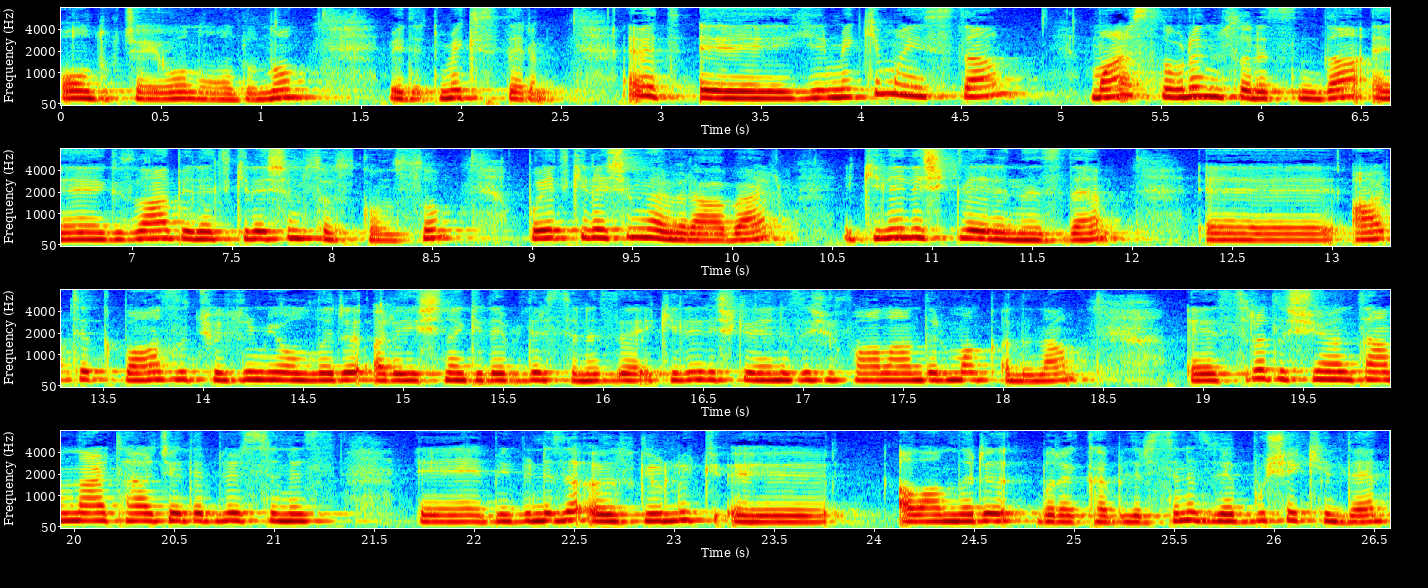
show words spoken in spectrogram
oldukça yoğun olduğunu belirtmek isterim. Evet e, 22 Mayıs'ta Mars ile Uranüs arasında e, güzel bir etkileşim söz konusu. Bu etkileşimle beraber ikili ilişkilerinizde artık bazı çözüm yolları arayışına gidebilirsiniz ve ikili ilişkilerinizi şifalandırmak adına e, sıra dışı yöntemler tercih edebilirsiniz. E, birbirinize özgürlük e, alanları bırakabilirsiniz ve bu şekilde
